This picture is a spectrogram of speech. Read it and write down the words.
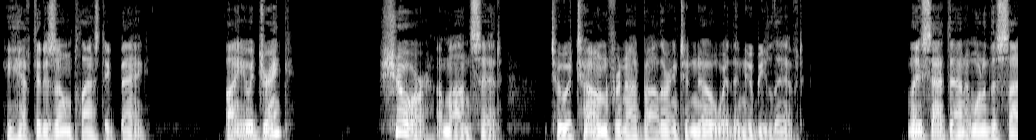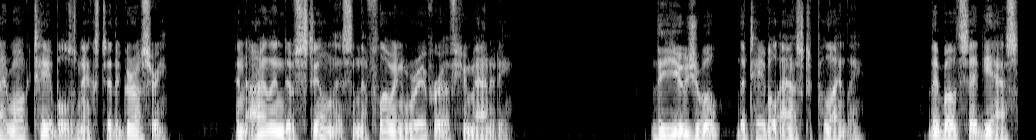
He hefted his own plastic bag. Buy you a drink? Sure, Aman said, to atone for not bothering to know where the newbie lived. They sat down at one of the sidewalk tables next to the grocery, an island of stillness in the flowing river of humanity. The usual? the table asked politely. They both said yes,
